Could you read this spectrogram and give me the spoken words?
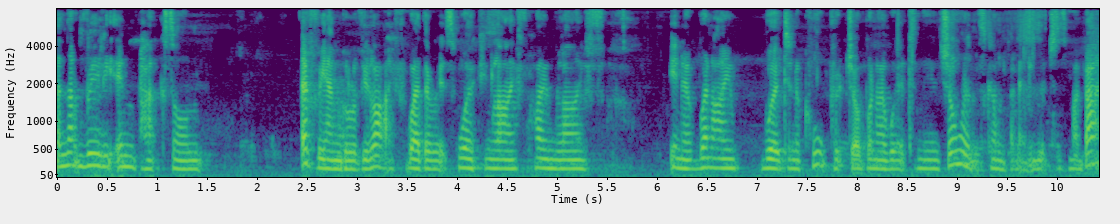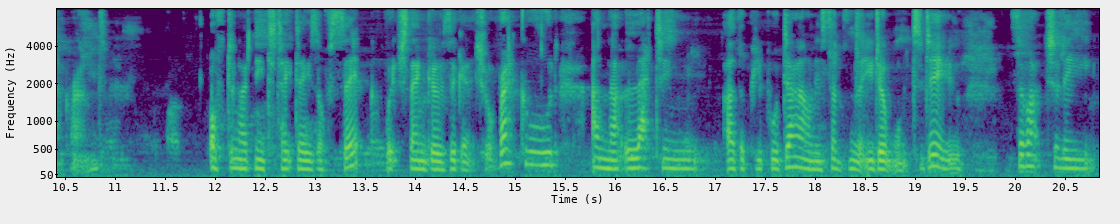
And that really impacts on every angle of your life, whether it's working life, home life. You know, when I worked in a corporate job, when I worked in the insurance company, which is my background, often I'd need to take days off sick, which then goes against your record, and that letting other people down is something that you don't want to do. So, actually,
